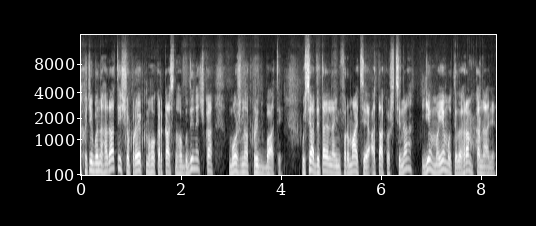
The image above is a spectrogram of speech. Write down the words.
Хотів би нагадати, що проєкт мого каркасного будиночка можна придбати. Уся детальна інформація, а також ціна є в моєму телеграм-каналі.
